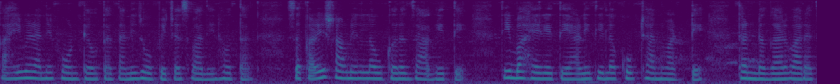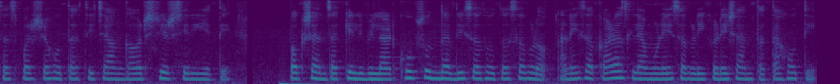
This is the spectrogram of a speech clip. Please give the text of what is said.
काही वेळाने फोन ठेवतात आणि झोपेच्या स्वाधीन होतात. सकाळी श्रावणीला लवकरच जाग येते. ती बाहेर येते आणि तिला खूप छान वाटते. थंडगार वाऱ्याचा स्पर्श होताच तिच्या अंगावर शिरशिरी येते. पक्ष्यांचा किलबिलाट खूप सुंदर दिसत होतं सगळं आणि सकाळ असल्यामुळे सगळीकडे शांतता होती.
